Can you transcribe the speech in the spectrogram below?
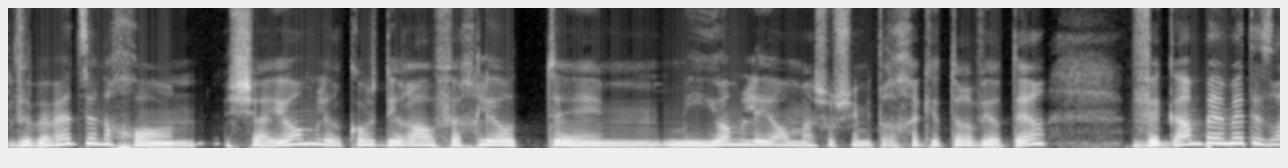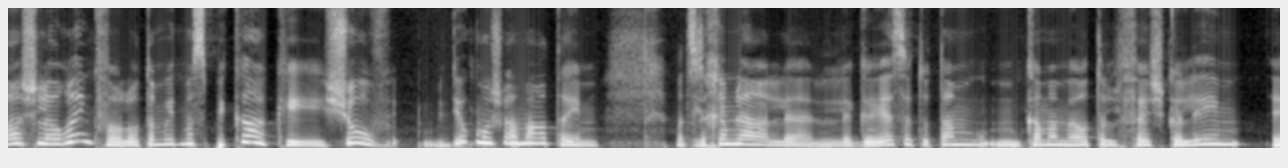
ובאמת זה נכון שהיום לרכוש דירה הופך להיות אה, מיום ליום משהו שמתרחק יותר ויותר, וגם באמת עזרה של ההורים כבר לא תמיד מספיקה, כי שוב, בדיוק כמו שאמרת, אם מצליחים לגייס את אותם כמה מאות אלפי שקלים, אה,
